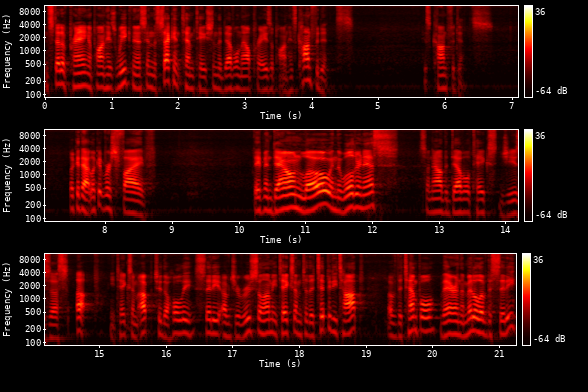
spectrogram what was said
Instead of preying upon his weakness in the second temptation, the devil now preys upon his confidence. His confidence. Look at that. Look at verse 5. They've been down low in the wilderness, so now the devil takes Jesus up. He takes him up to the holy city of Jerusalem. He takes him to the tippity top of the temple there in the middle of the city.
